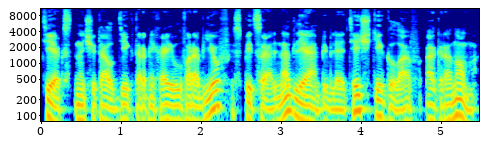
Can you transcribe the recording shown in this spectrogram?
Текст начитал диктор Михаил Воробьев специально для библиотечки глав агронома.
